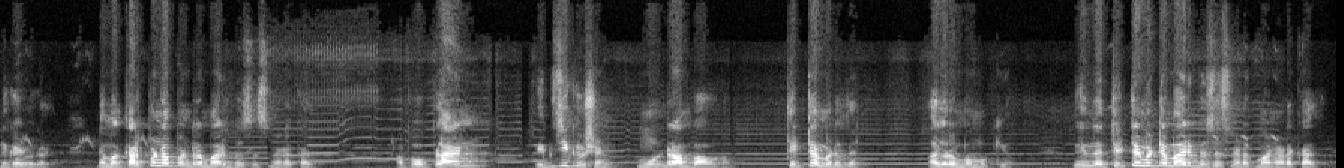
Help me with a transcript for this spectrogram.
நிகழ்வுகள். நம்ம கற்பனை பண்ணுற மாதிரி பிஸ்னஸ் நடக்காது. அப்போது பிளான் எக்ஸிக்யூஷன் மூன்றாம் பாவகம் திட்டமிடுதல் அது ரொம்ப முக்கியம். இந்த திட்டமிட்ட மாதிரி பிஸ்னஸ் நடக்குமா? நடக்காது.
